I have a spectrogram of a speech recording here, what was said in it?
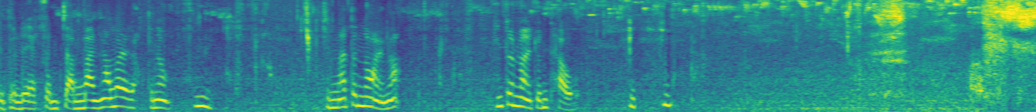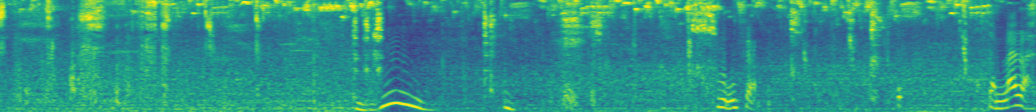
คือไปแดกสมตำบ้านเขาไม่ได้หรอกพี่น้องอืมกินมาแตั้หน่อยเนาะนี่ตั้หน่อยจนเถ่าอืมหอมแซ่บจำได้หลาย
